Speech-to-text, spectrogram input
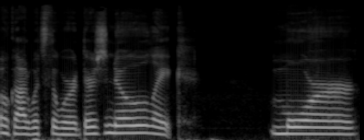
oh God, what's the word? There's no like more.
